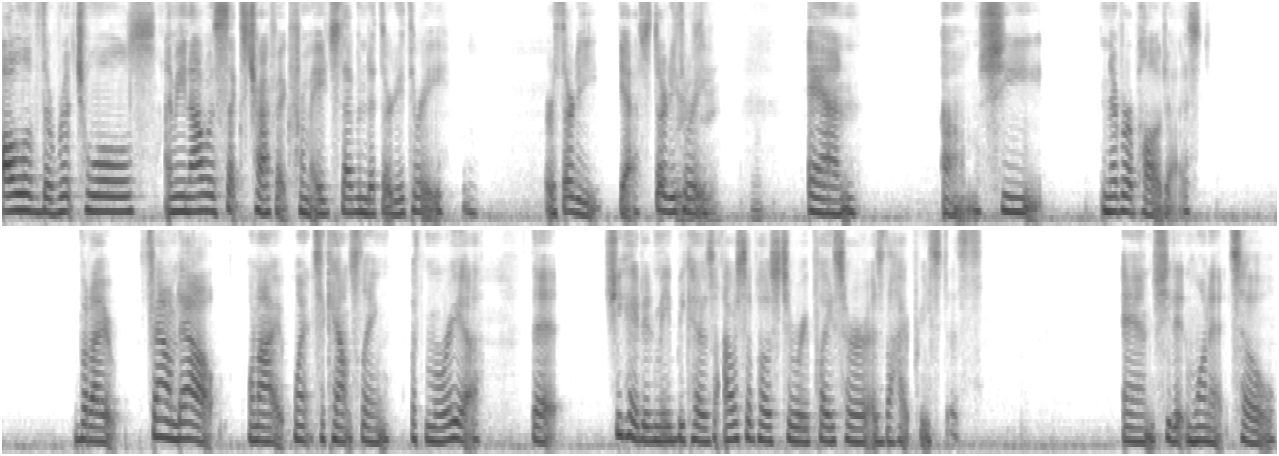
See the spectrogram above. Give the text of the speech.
all of the rituals, I mean, I was sex trafficked from age seven to 33, or 30, yes, 33. 33. Hmm. And um, she never apologized. But I found out when I went to counseling with Maria that she hated me because I was supposed to replace her as the high priestess. And she didn't want it. So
